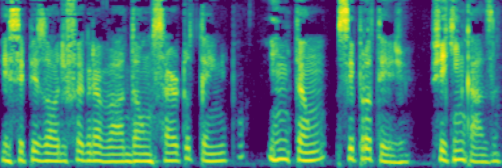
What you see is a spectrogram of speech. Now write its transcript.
Esse episódio foi gravado há um certo tempo, então se proteja. Fique em casa.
